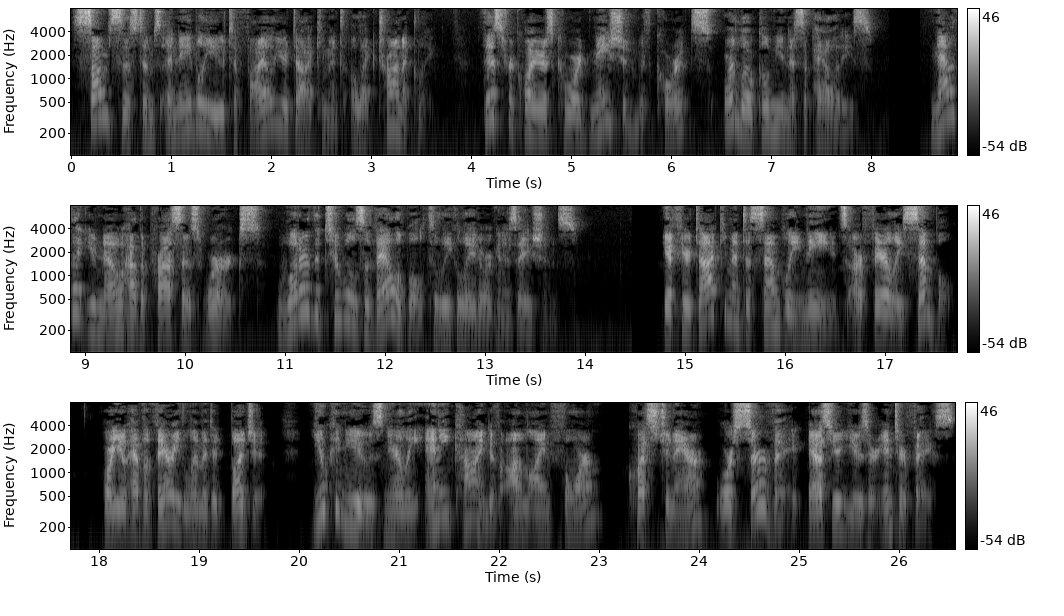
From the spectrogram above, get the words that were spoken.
Some systems enable you to file your document electronically. This requires coordination with courts or local municipalities. Now that you know how the process works, what are the tools available to legal aid organizations? If your document assembly needs are fairly simple, or you have a very limited budget, you can use nearly any kind of online form, questionnaire, or survey as your user interface.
